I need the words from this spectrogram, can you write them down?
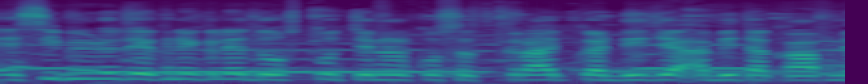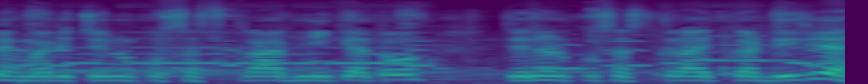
ऐसी वीडियो देखने के लिए दोस्तों, चैनल को सब्सक्राइब कर दीजिए। अभी तक आपने हमारे चैनल को सब्सक्राइब नहीं किया तो चैनल को सब्सक्राइब कर दीजिए।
